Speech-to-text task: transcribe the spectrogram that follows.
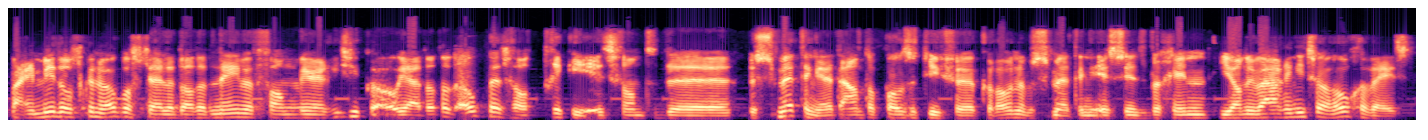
Maar inmiddels kunnen we ook wel stellen dat het nemen van meer risico, ja, dat dat ook best wel tricky is. Want de besmettingen, het aantal positieve coronabesmettingen, is sinds begin januari niet zo hoog geweest.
